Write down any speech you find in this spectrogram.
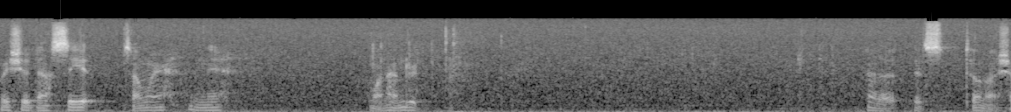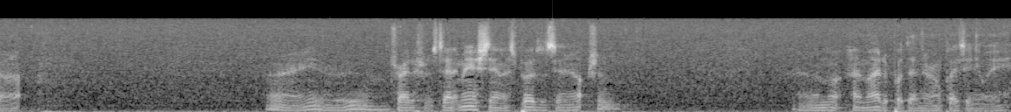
we should now see it somewhere in there 100 No, it's still not showing up. Alright, try a different static mesh then I suppose it's the only option. And i might have put that in the wrong place anyway.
